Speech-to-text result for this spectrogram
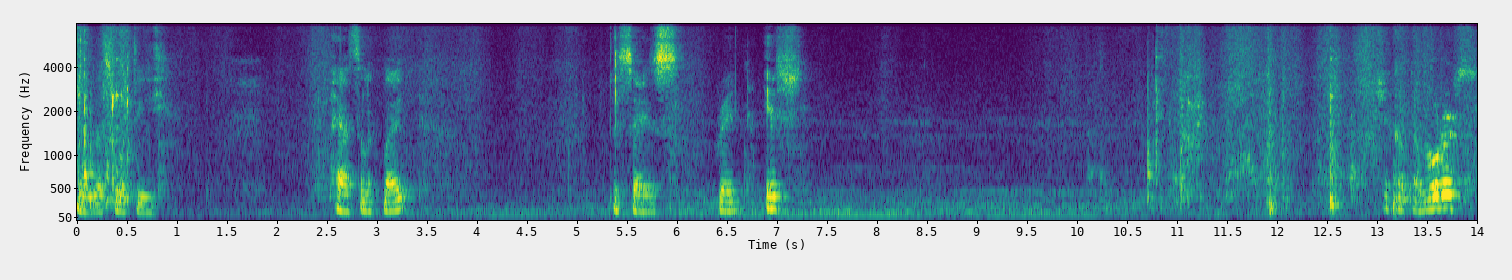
And that's what the pads look like. This says red-ish. Check out the rotors.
